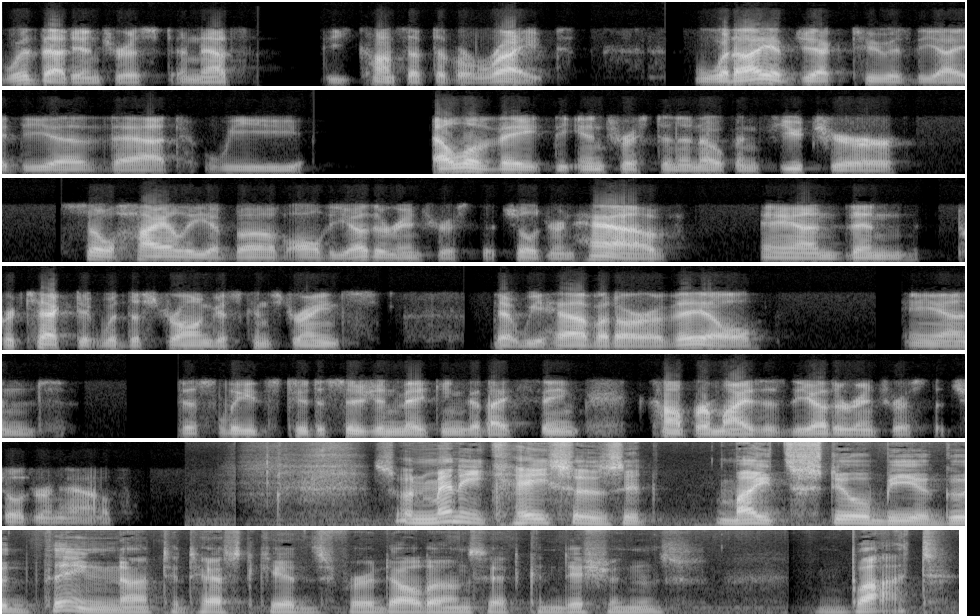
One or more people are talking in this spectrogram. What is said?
with that interest, and that's the concept of a right. What I object to is the idea that we elevate the interest in an open future so highly above all the other interests that children have, and then protect it with the strongest constraints that we have at our avail. And this leads to decision making that I think compromises the other interests that children have. So, in many cases, it might still be a good thing not to test kids for adult onset conditions, but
